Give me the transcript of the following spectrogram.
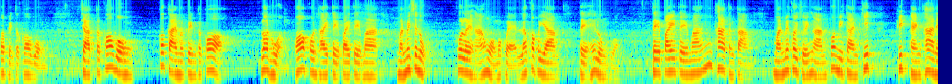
ก็เป็นตะก้อวง จากตะก้อวงก็กลายมาเป็นตะก้อลอดห่วง เพราะคนไทยเตะไปเตะมามันไม่สนุก ก็เลยหาห่วงมาแขวน แล้วก็พยายามเตะให้ลงห่วง เตะไปเตะมาท่าต่างๆ มันไม่ค่อยสวยงาม ก็มีการคิดพลิกแพงท่าใน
